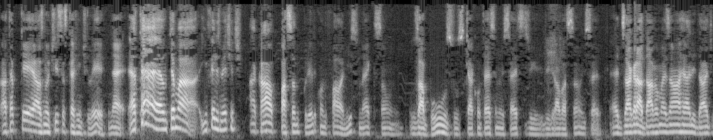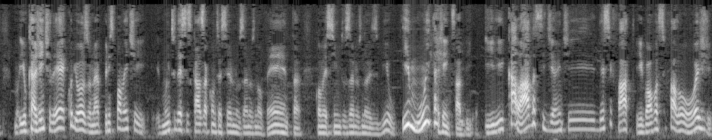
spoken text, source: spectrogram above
Até porque as notícias que a gente lê, né? É até um tema, infelizmente, a gente acaba passando por ele quando fala nisso, né? Que são os abusos que acontecem nos sets de, de gravação. Isso é, é, desagradável, mas é uma realidade. E o que a gente lê é curioso, né? Principalmente muitos desses casos aconteceram nos anos 90, comecinho dos anos 2000, e muita gente sabia. E calava-se diante desse fato. igual você falou hoje,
